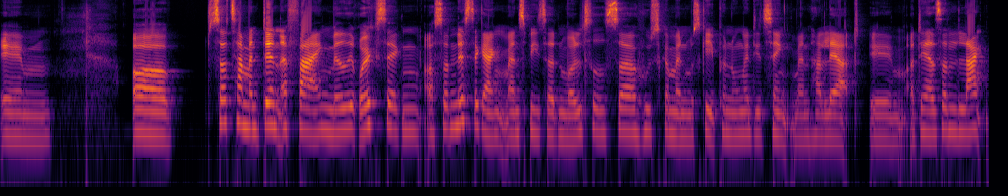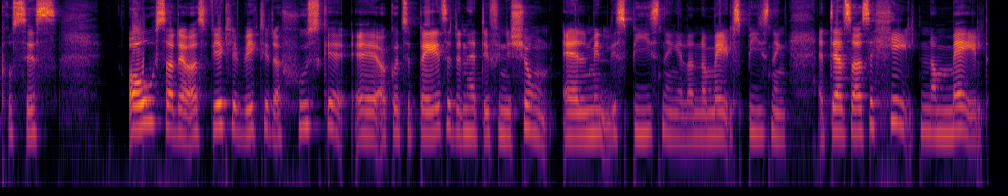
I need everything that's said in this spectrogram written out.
Øhm, og så tager man den erfaring med i rygsækken, og så næste gang man spiser et måltid, så husker man måske på nogle af de ting, man har lært. Øhm, og det er altså en lang proces. Og så er det også virkelig vigtigt at huske øh, at gå tilbage til den her definition af almindelig spisning eller normal spisning, at det er altså også helt normalt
